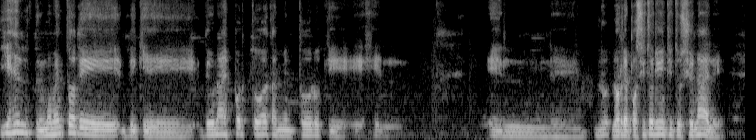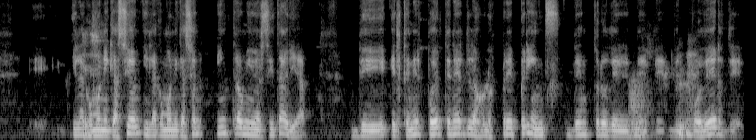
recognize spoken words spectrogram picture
y es el, el momento de, de, que de una vez por todas también todo lo que es el el, eh, los repositorios institucionales eh, y la comunicación y la comunicación intrauniversitaria de el tener poder tener los, los preprints dentro de, del poder de,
